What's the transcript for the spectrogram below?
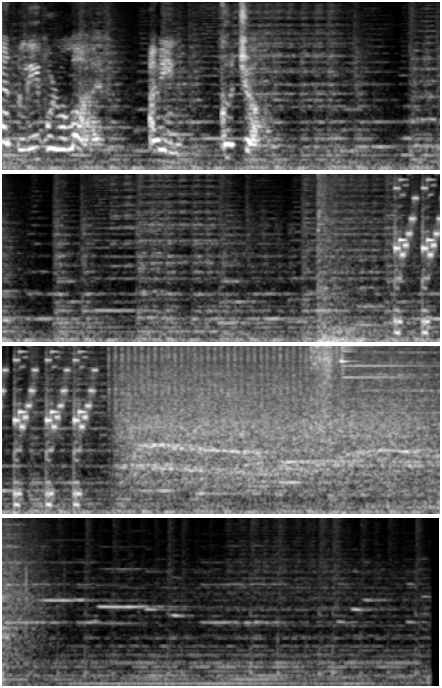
Can't believe we're alive. I mean, Good job.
